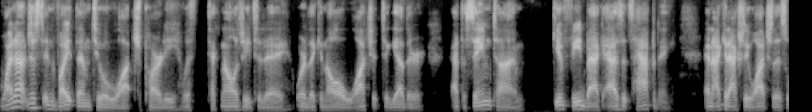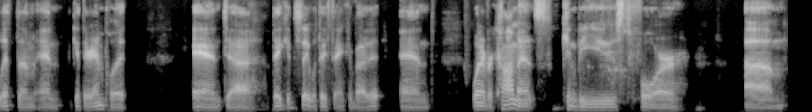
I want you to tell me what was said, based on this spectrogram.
why not just invite them to a watch party with technology today where they can all watch it together at the same time, give feedback as it's happening. And I could actually watch this with them and get their input. And uh, they could say what they think about it. And whatever comments can be used for um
